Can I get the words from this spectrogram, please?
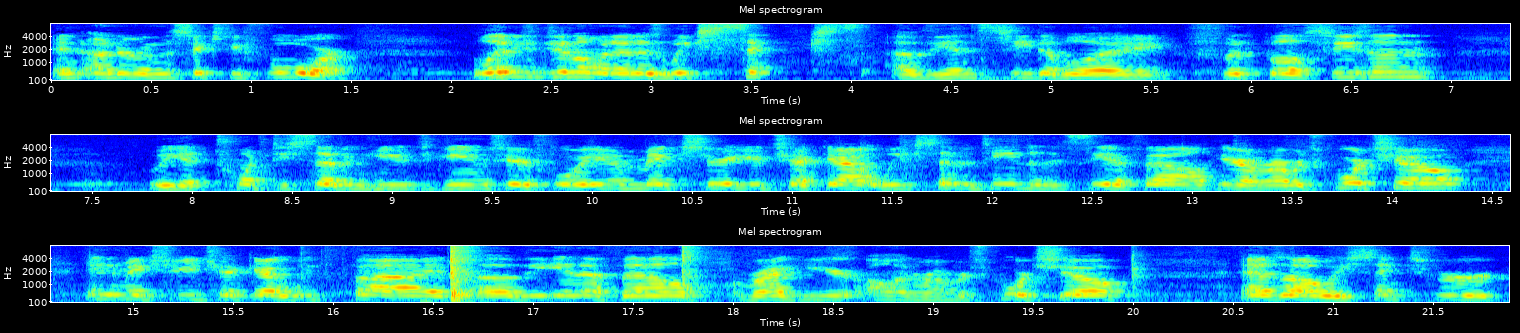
and under in the 64. Ladies and gentlemen, it is week six of the NCAA football season. We get 27 huge games here for you. Make sure you check out week 17 of the CFL here on Robert Sports Show. And make sure you check out week five of the NFL right here on Robert Sports Show. As always, thanks for.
